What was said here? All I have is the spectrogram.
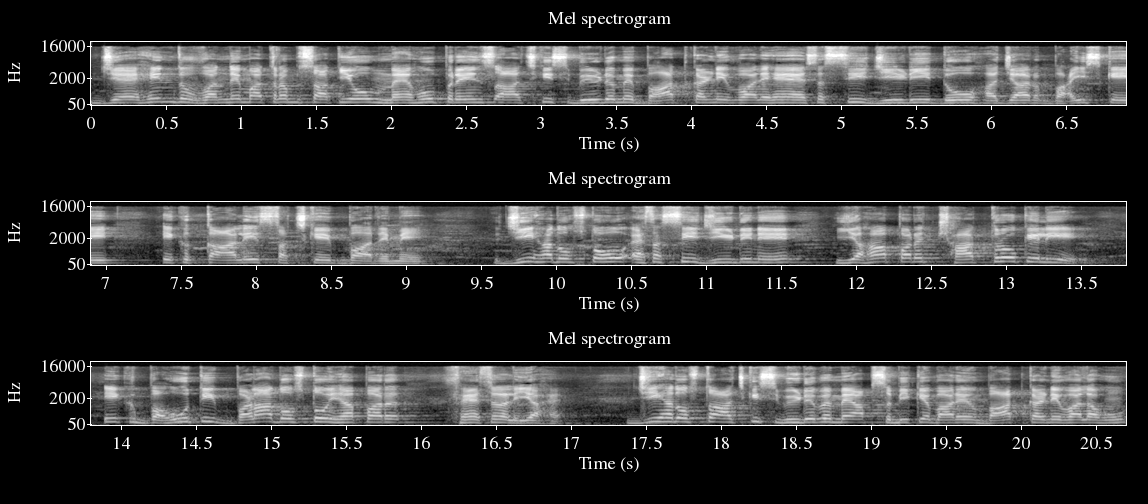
जय हिंद, वंदे मातरम। साथियों, मैं हूँ प्रिंस। आज की इस वीडियो में बात करने वाले हैं एसएससी जीडी 2022 के एक काले सच के बारे में। जी हाँ दोस्तों, एसएससी जीडी ने यहाँ पर छात्रों के लिए एक बहुत ही बड़ा दोस्तों यहाँ पर फैसला लिया है। जी हाँ दोस्तों, आज की इस वीडियो में मैं आप सभी के बारे में बात करने वाला हूँ।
